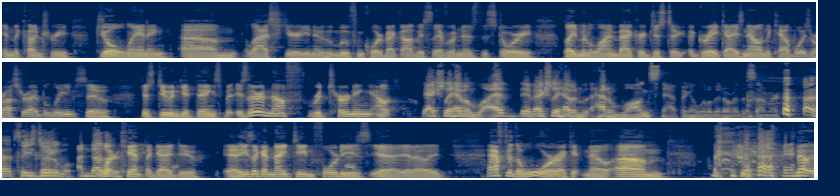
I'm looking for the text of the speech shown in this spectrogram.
in the country, Joel Lanning, um, last year, you know, who moved from quarterback. Obviously, everyone knows the story. Played middle linebacker, just a, a, great guy. He's now on the Cowboys roster, I believe. So just doing good things. But is there enough returning out? They actually have him live. They've actually have him, had him long snapping a little bit over the summer. That's so he's incredible. doing another. What can't thing. the guy do? Yeah, he's like a 1940s. Yeah, you know, after the war, I can't know. Um, no,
